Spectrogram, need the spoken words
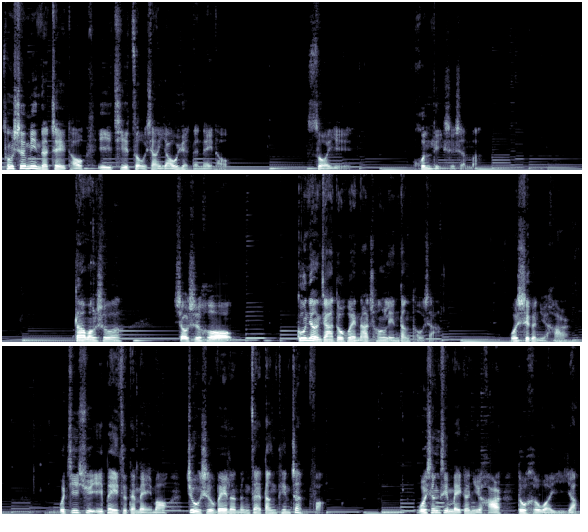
从生命的这头一起走向遥远的那头。所以，婚礼是什么？大王说，小时候，姑娘家都会拿窗帘当头纱。我是个女孩，我积蓄一辈子的美貌，就是为了能在当天绽放。我相信每个女孩都和我一样，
